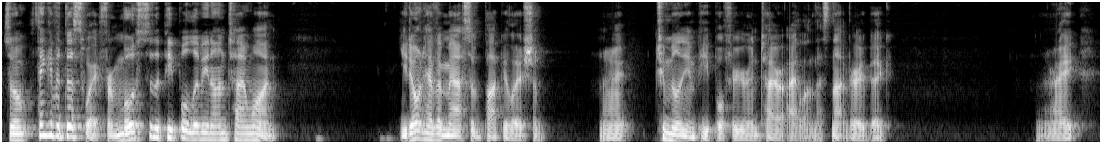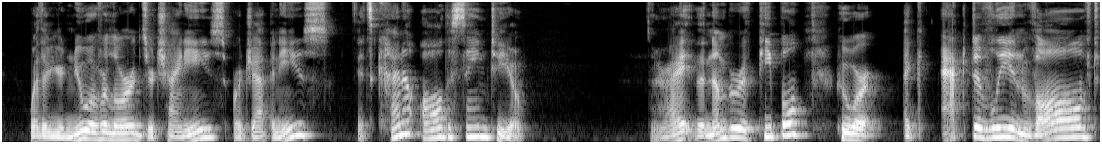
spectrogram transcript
So think of it this way for most of the people living on Taiwan, you don't have a massive population. All right? 2 million people for your entire island. That's not very big. All right? Whether you're new overlords or Chinese or Japanese, it's kind of all the same to you. All right, the number of people who are like actively involved,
